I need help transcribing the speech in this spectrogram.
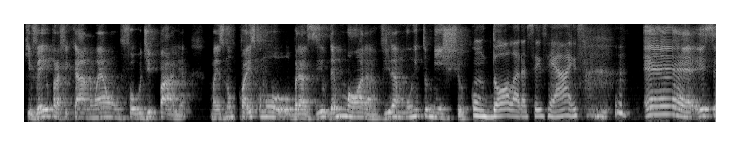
que veio para ficar, não é um fogo de palha, mas num país como o Brasil, demora, vira muito nicho. Com dólar a seis reais? É, esse,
